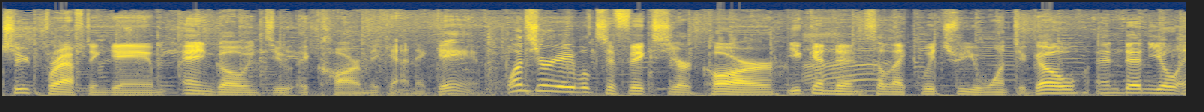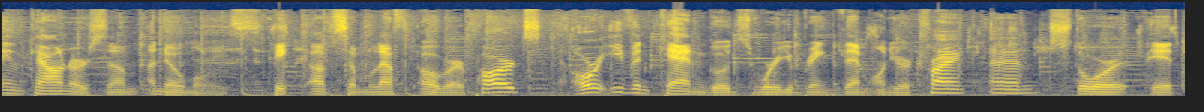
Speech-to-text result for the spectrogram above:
to crafting game and going to a car mechanic game. Once you're able to fix your car, you can then select which you want to go, and then you'll encounter some anomalies. Pick up some leftover parts, or even canned goods where you bring them on your truck and store it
